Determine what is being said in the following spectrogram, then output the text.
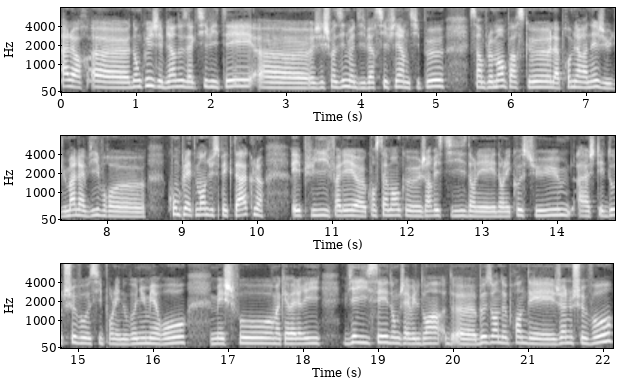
Alors, euh, donc oui, j'ai bien deux activités. j'ai choisi de me diversifier un petit peu, simplement parce que la première année, j'ai eu du mal à vivre complètement du spectacle. Et puis, il fallait constamment que j'investisse dans les, dans les costumes, à acheter d'autres chevaux aussi pour les nouveaux numéros. Mes chevaux, ma cavalerie vieillissaient, donc j'avais le euh, besoin de prendre des jeunes chevaux.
